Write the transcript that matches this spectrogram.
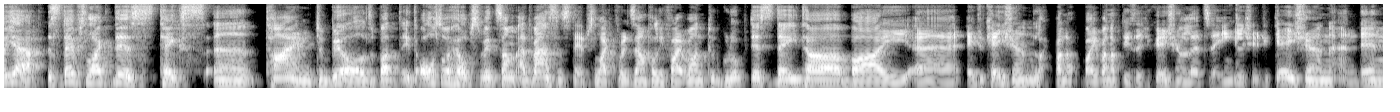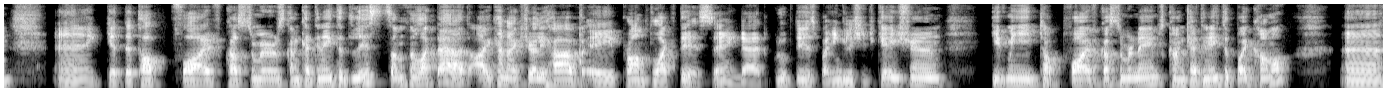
yeah, steps like this takes uh, time to build, but it also helps with some advanced steps. Like for example, if I want to group this data by uh, education, like one of, by one of these education, let's say English education, and then uh, get the top five customers concatenated list, something like that, I can actually have a prompt like this saying that group this by English education, give me top five customer names concatenated by comma. Uh,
